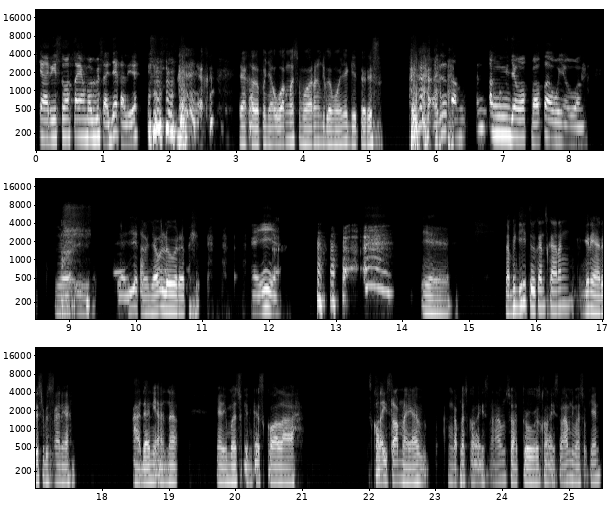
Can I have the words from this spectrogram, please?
cari swasta yang bagus aja kali ya. ya, ya kalau punya uang mah semua orang juga maunya gitu, Riz. Itu tang kan tanggung jawab bapak punya uang. Yo, iya. Ya, iya tanggung jawab lu berarti. Ya, iya. Iya. yeah. Tapi gitu kan sekarang gini ya, Riz, misalkan ya. Ada nih anak yang dimasukin ke sekolah sekolah Islam lah ya. Anggaplah sekolah Islam, suatu sekolah Islam dimasukin.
